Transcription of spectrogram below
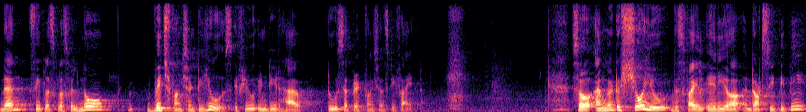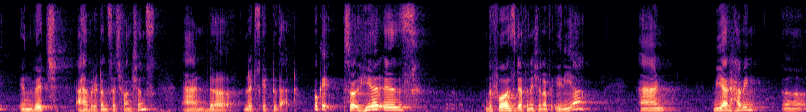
then C++ will know which function to use if you indeed have two separate functions defined. So, I am going to show you this file area.cpp in which I have written such functions and uh, let us get to that. Okay, so here is the first definition of area and we are having uh,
